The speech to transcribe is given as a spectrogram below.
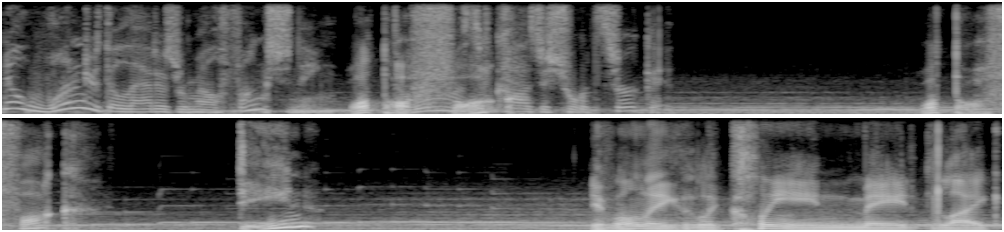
No wonder the ladders were malfunctioning. What the ring must have fuck? caused a short circuit. What the fuck? Dean? If only the clean made like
